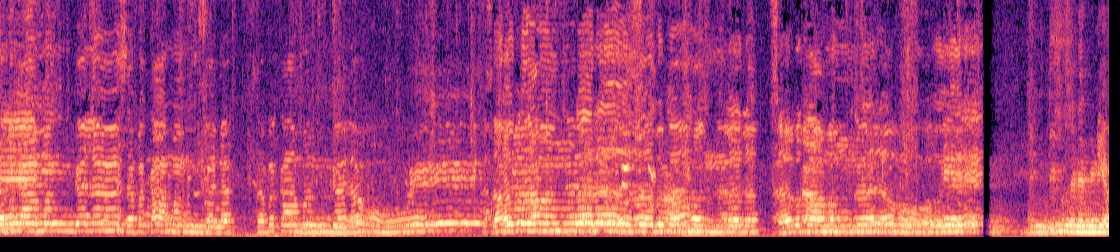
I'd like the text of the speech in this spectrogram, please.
मंगल सबका मंगल सबका मंगल सबका मंगल होए रे। सबका मंगल सबका मंगल सबका मंगल होए जी Buddhist society India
